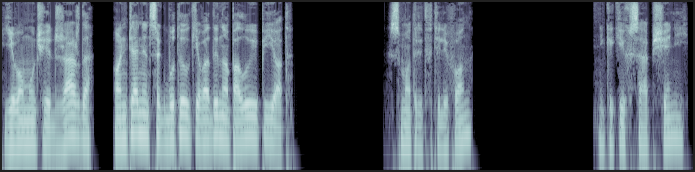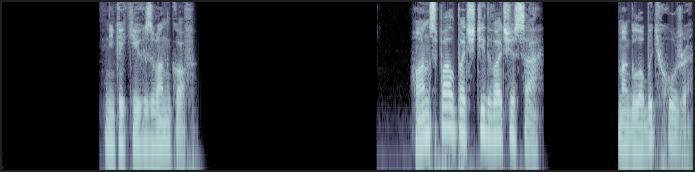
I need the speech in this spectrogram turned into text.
Его мучает жажда, он тянется к бутылке воды на полу и пьет. Смотрит в телефон. Никаких сообщений. Никаких звонков. Он спал почти два часа. Могло быть хуже.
